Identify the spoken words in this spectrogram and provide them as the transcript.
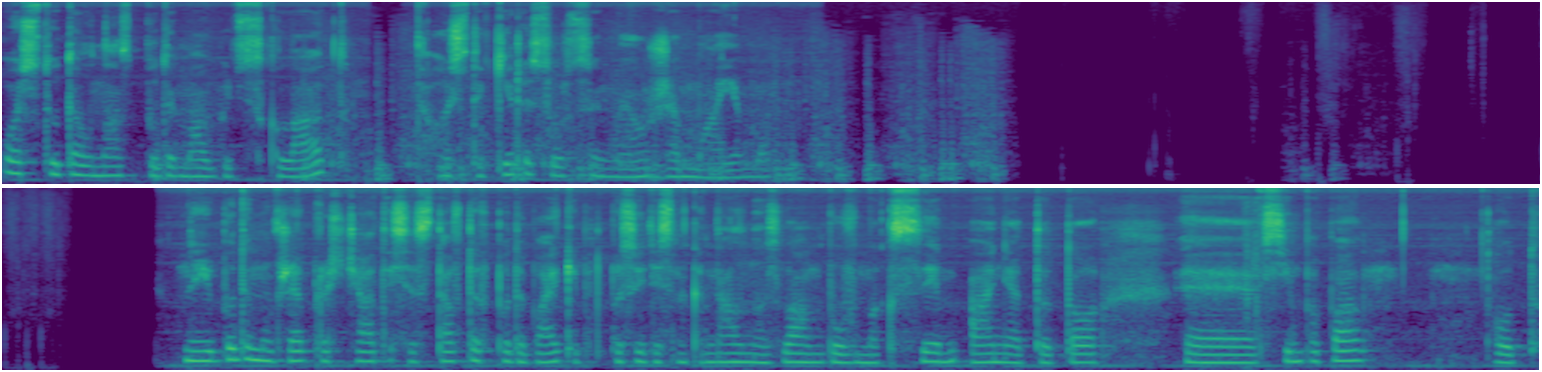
Ось тут у нас буде, мабуть, склад. Та ось такі ресурси ми вже маємо. Ну і будемо вже прощатися. Ставте вподобайки, підписуйтесь на канал. Ну, з вами був Максим, Аня, Тото. Е, всім папа. От.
